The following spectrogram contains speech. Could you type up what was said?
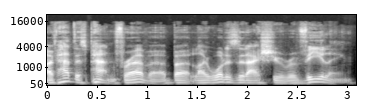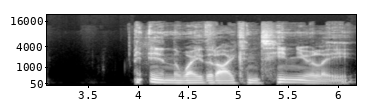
I've had this pattern forever, but like, what is it actually revealing in the way that I continually,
